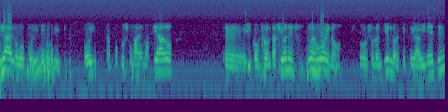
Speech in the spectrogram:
diálogo político que hoy tampoco suma demasiado eh, y confrontaciones, no es bueno. Yo, yo, lo entiendo al jefe de gabinete,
